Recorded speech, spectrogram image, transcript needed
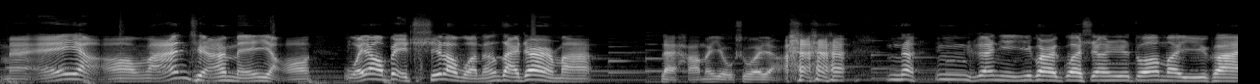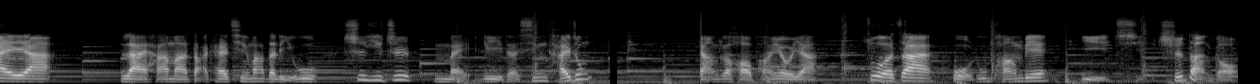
没有，完全没有。我要被吃了，我能在这儿吗？”癞蛤蟆又说呀：“ 哈哈，那嗯，和你一块过生日多么愉快呀！”癞蛤蟆打开青蛙的礼物，是一只美丽的新台钟。两个好朋友呀，坐在火炉旁边一起吃蛋糕。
